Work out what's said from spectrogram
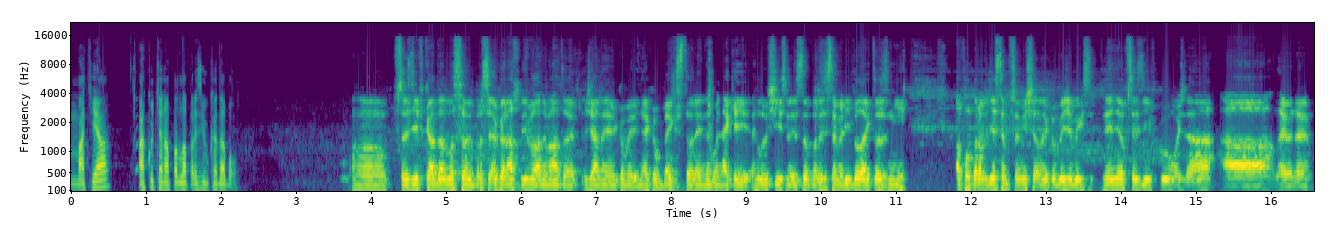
Matia, ako ťa napadla prezivka Double? Uh, přezdívka Double se mi prostě akorát líbila, nemá to žádný jakoby, nějakou backstory nebo nějaký hlubší smysl, protože se mi líbilo, jak to zní. A popravdě jsem přemýšlel, jakoby, že bych změnil přezdívku možná a nevím, nevím.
